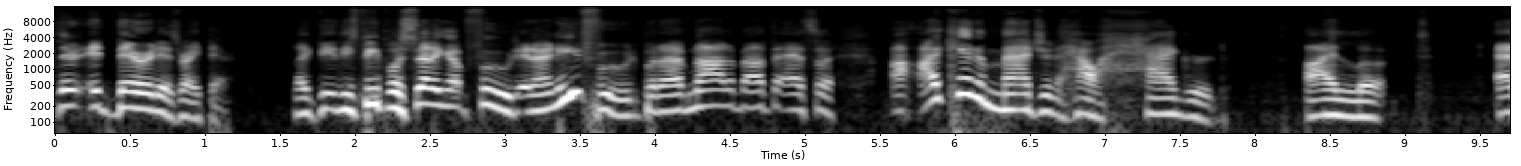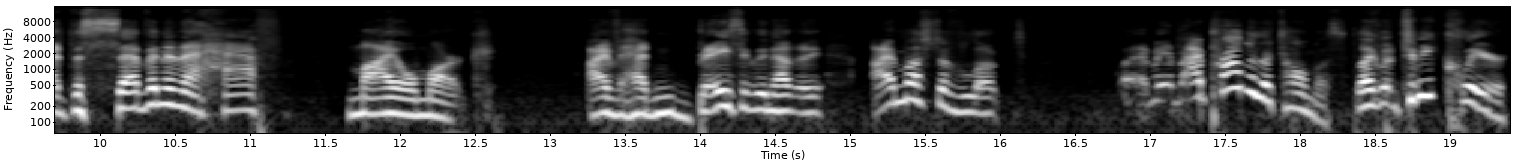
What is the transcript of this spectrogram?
there it, there it is right there. Like these people are setting up food, and I need food, but I'm not about to ask. I can't imagine how haggard I looked at the seven and a half mile mark. I've had basically now. I must have looked. I mean, I probably looked homeless. Like to be clear,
